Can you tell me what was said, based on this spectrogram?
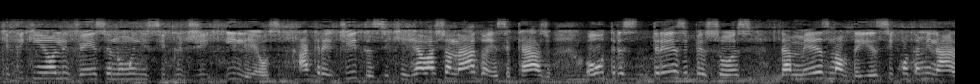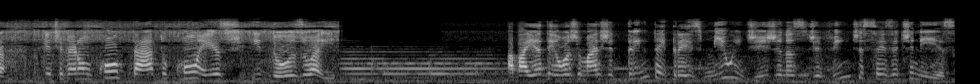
que fica em Olivência, no município de Ilhéus. Acredita-se que, relacionado a esse caso, outras 13 pessoas da mesma aldeia se contaminaram, porque tiveram contato com este idoso aí. A Bahia tem hoje mais de 33 mil indígenas de 26 etnias,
